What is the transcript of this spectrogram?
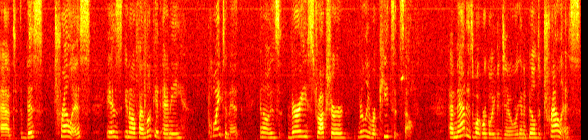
And this trellis is, you know, if I look at any point in it, you know, it's very structured, really repeats itself. And that is what we're going to do. We're going to build a trellis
